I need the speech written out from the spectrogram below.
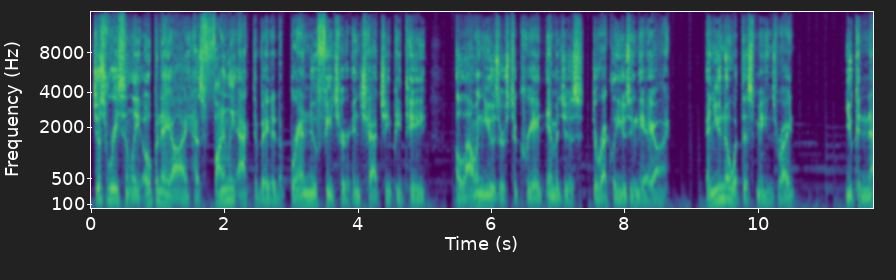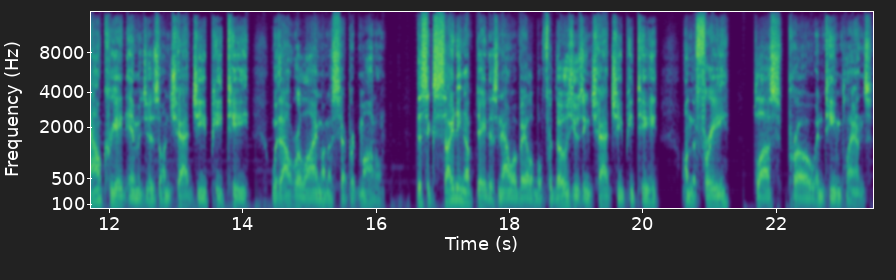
Just recently, OpenAI has finally activated a brand new feature in ChatGPT, allowing users to create images directly using the AI. And you know what this means, right? You can now create images on ChatGPT without relying on a separate model. This exciting update is now available for those using ChatGPT on the free, Plus, Pro, and Team plans.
